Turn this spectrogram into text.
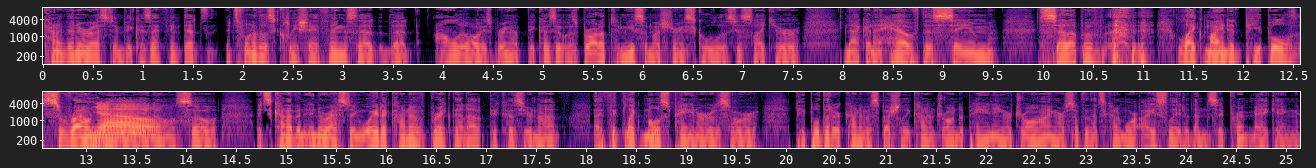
kind of interesting because I think that it's one of those cliche things that that I'll always bring up because it was brought up to me so much during school. Is just like you're not going to have the same setup of like-minded people surrounding no. you, you know. So it's kind of an interesting way to kind of break that up because you're not I think like most painters or people that are kind of especially kind of drawn to painting or drawing or something that's kind of more isolated than say printmaking,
